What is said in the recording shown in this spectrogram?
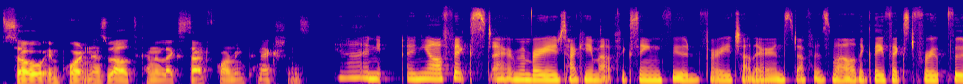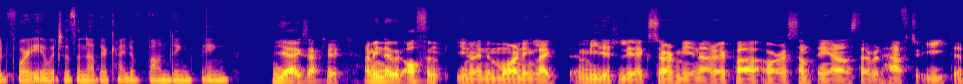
so important as well to kind of like start forming connections. Yeah, and and y'all fixed. I remember you talking about fixing food for each other and stuff as well. Like they fixed food for you, which is another kind of bonding thing. Yeah, exactly. I mean, they would often, you know, in the morning, like immediately, like serve me an arepa or something else that I would have to eat it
